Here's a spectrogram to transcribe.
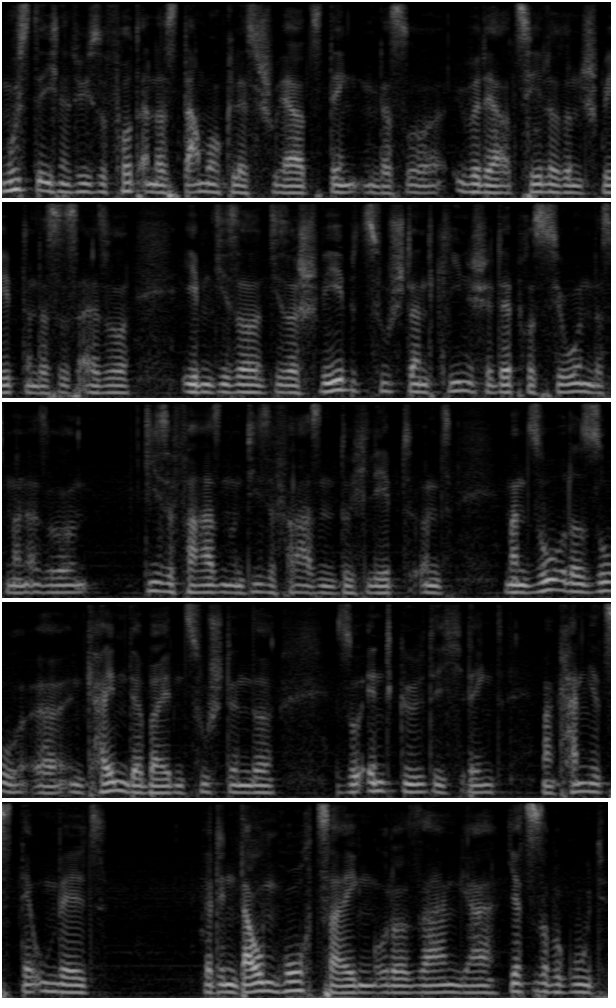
musste ich natürlich sofort an das Damoklesschwert denken, das so über der Erzählerin schwebt. Und das ist also eben dieser, dieser Schwebezustand klinische Depression, dass man also diese Phasen und diese Phasen durchlebt und man so oder so äh, in keinem der beiden Zustände so endgültig denkt, man kann jetzt der Umwelt ja, den Daumen hoch zeigen oder sagen, ja, jetzt ist aber gut,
